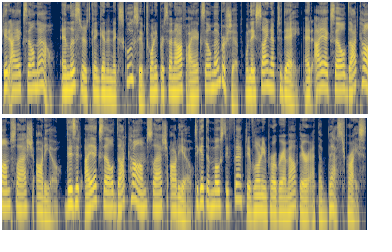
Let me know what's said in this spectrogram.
Get IXL now. And listeners can get an exclusive 20% off IXL membership when they sign up today at IXL.com slash audio. Visit IXL.com slash audio to get the most effective learning program out there at the best price.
